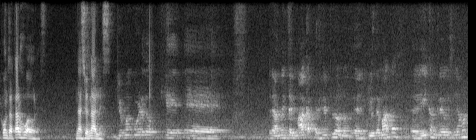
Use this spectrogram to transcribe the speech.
contratar jugadores nacionales. Yo me acuerdo que realmente el Macas, por ejemplo, ¿no? el club de Macas, eh, ICAN creo que se llama,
